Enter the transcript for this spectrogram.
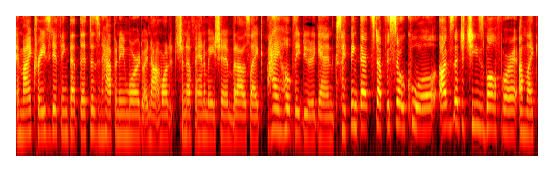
am I crazy to think that that doesn't happen anymore? Do I not watch enough animation? But I was like, I hope they do it again because I think that stuff is so cool. I'm such a cheese ball for it. I'm like,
